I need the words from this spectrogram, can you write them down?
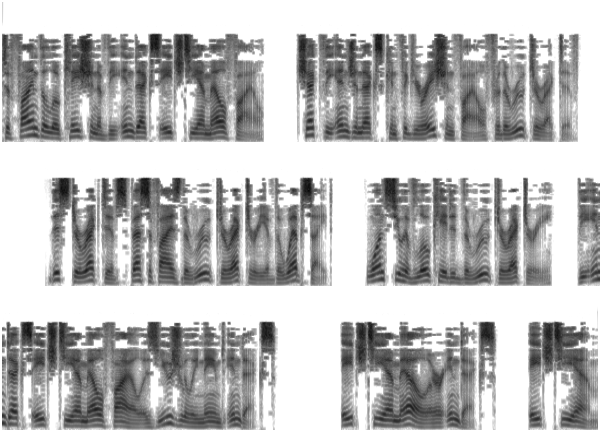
To find the location of the index HTML file, check the Nginx configuration file for the root directive. This directive specifies the root directory of the website. Once you have located the root directory, the index HTML file is usually named index. HTML or index. HTM.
